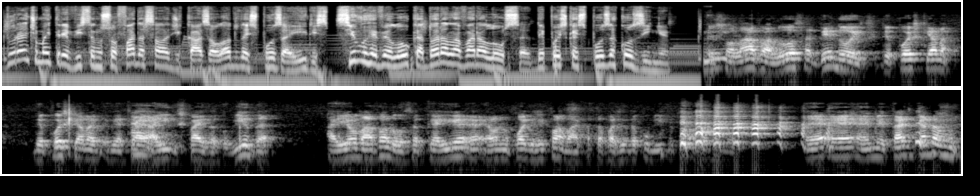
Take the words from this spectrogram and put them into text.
Durante uma entrevista no sofá da sala de casa ao lado da esposa Iris, Silvio revelou que adora lavar a louça depois que a esposa cozinha. Eu só lavo a louça de noite, depois que ela depois que, ela, que a Iris faz a comida, aí eu lavo a louça, porque aí é, ela não pode reclamar que ela está fazendo a comida. É, é, é metade de cada um.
